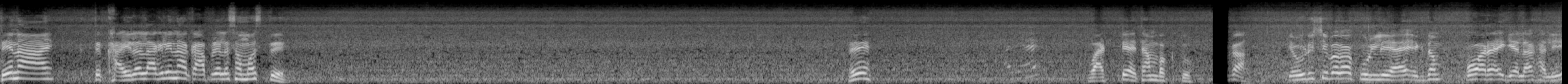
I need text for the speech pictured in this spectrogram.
ते नाही ते खायला लागली ना का आपल्याला समजते. हे वाटते आहे? थांब बघतो. का केवढीशी बघा कुर्ली आहे. एकदम पोर आहे गेला खाली.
